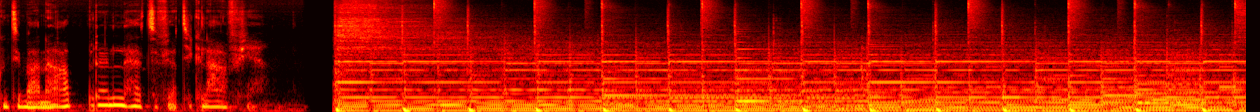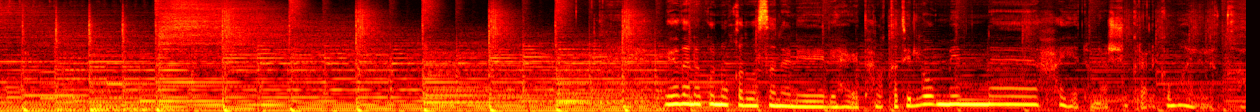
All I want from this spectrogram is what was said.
كنت معنا عبر الهاتف. يعطيك العافية. بهذا نكون قد وصلنا لنهاية حلقة اليوم من حياتنا. شكرا لكم. وإلى اللقاء.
